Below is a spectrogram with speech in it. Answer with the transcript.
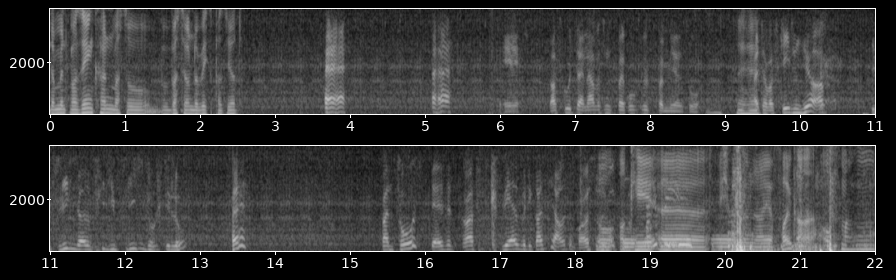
damit wir sehen können, was du, was dir unterwegs passiert. Ey, lass gut sein, aber sonst bei ruckelt bei mir so. Hehe. Alter, was geht denn hier ab? Die fliegen da, die fliegen durch die Luft. Hä? Franzos, der ist jetzt gerade quer über die ganze Autobahn. So, okay, äh, ich will eine neue Folge aufmachen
